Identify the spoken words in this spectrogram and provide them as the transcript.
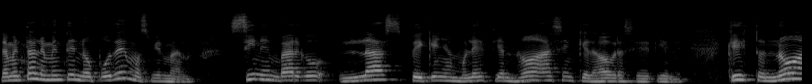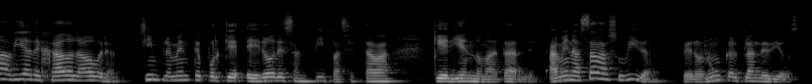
lamentablemente no podemos, mi hermano. Sin embargo, las pequeñas molestias no hacen que la obra se detiene. Cristo no había dejado la obra simplemente porque Herodes Antipas estaba queriendo matarle. Amenazaba su vida, pero nunca el plan de Dios.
